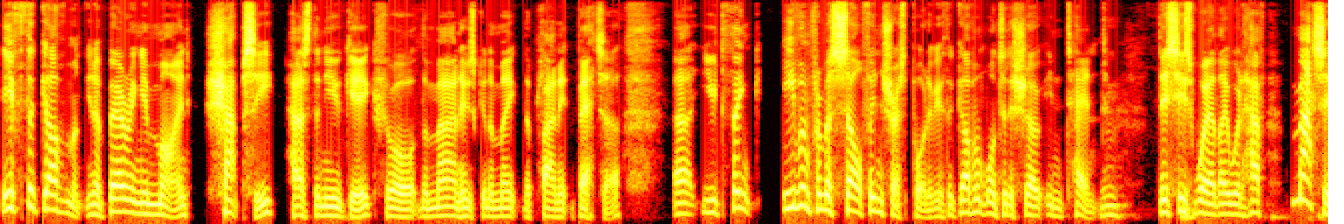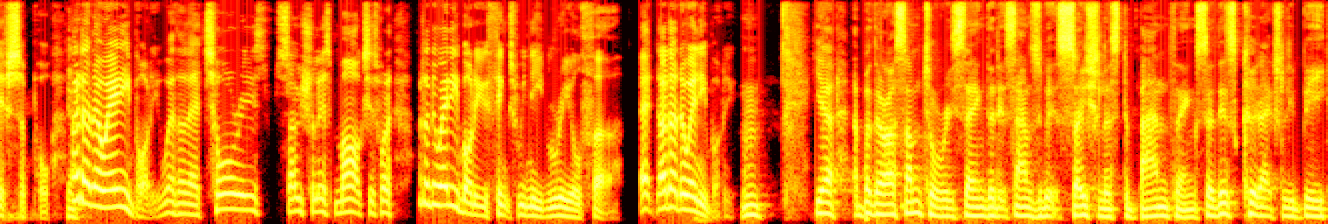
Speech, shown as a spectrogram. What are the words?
if the government, you know, bearing in mind, Shapsy has the new gig for the man who's going to make the planet better, uh, you'd think even from a self interest point of view, if the government wanted to show intent, mm. this is where they would have massive support. Yeah. I don't know anybody, whether they're Tories, socialists, Marxists, whatever, I don't know anybody who thinks we need real fur. Eh, I don't know anybody. Mm. Yeah, but there are some Tories saying that it sounds a bit socialist to ban things. So this could actually be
